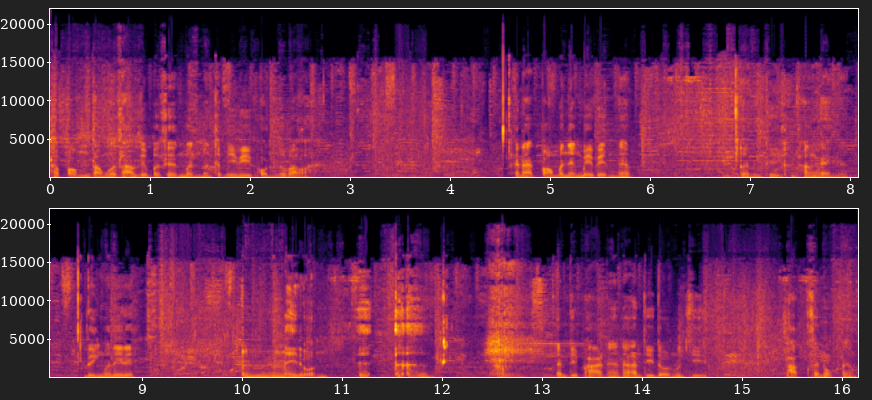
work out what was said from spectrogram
ถ้าป้อมต่ำกว่าสามสิบเปอร์เซ็นต์เหมือนมันจะไม่มีผลหรือเปล่าขนาดป้อมมันยังไม่เป็นนะครับตัวหนึ่งที่ค่อนข้างแรงนะลิงมานี่ดิไม่โดน อันติพลาดนะ ถ้าอันติโดนเมื่อกี้ผักสนุกนะครับ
